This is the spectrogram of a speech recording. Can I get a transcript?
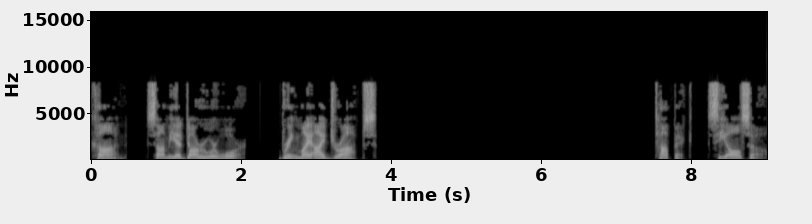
Khan. Samia Daru or War. Bring my eye drops. See also.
